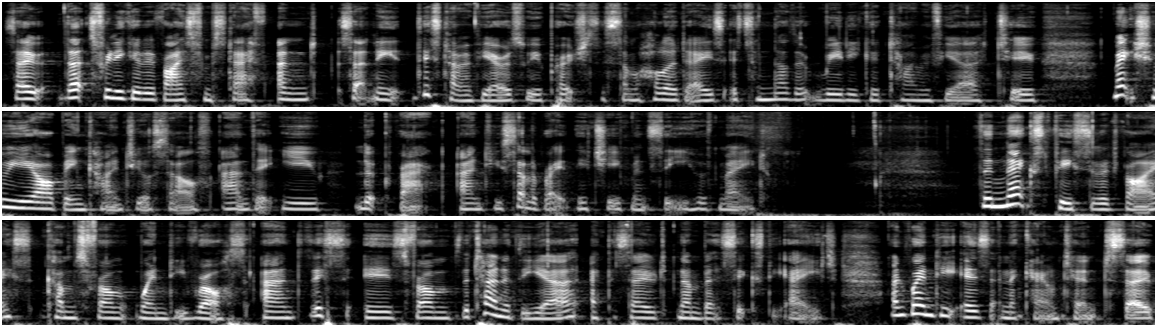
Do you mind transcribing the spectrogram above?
So that's really good advice from Steph, and certainly this time of year, as we approach the summer holidays, it's another really good time of year to make sure you are being kind to yourself and that you look back and you celebrate the achievements that you have made. The next piece of advice comes from Wendy Ross, and this is from the turn of the year, episode number 68. And Wendy is an accountant, so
